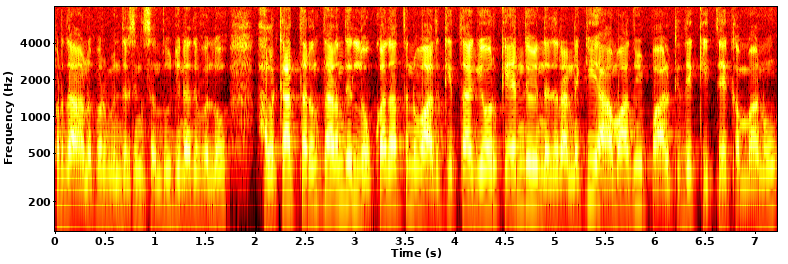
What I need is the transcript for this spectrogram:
ਪ੍ਰਧਾਨ ਪਰਮਿੰਦਰ ਸਿੰਘ ਸੰਧੂ ਜਿਨ੍ਹਾਂ ਦੇ ਵੱਲੋਂ ਹਲਕਾ ਤਰਨਤਾਰਨ ਦੇ ਲੋਕਾਂ ਦਾ ਧੰਨਵਾਦ ਕੀਤਾ ਗਿਆ ਔਰ ਕਹਿੰਦੇ ਹੋਏ ਨਜ਼ਰ ਆਨੇ ਕਿ ਆਮ ਆਦਮੀ ਪਾਰਟੀ ਦੇ ਕੀਤੇ ਕੰਮਾਂ ਨੂੰ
